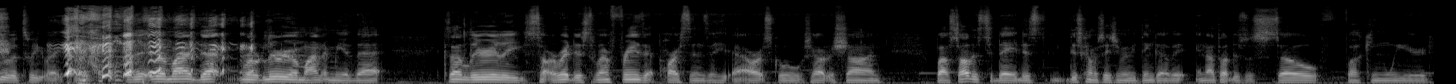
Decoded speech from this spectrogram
you a tweet right quick. it reminded that literally reminded me of that because I literally saw I read this. To my friends at Parsons at, art school. Shout out to Sean. But I saw this today. This this conversation made me think of it, and I thought this was so fucking weird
